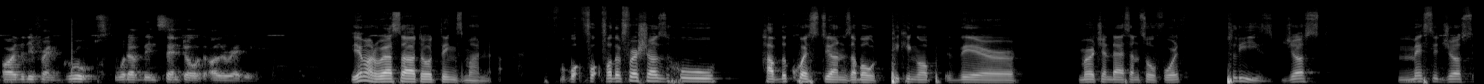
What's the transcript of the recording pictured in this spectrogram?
or the different groups would have been sent out already. Yeah, man, we'll start out things, man. For, for, for the freshers who have the questions about picking up their merchandise and so forth, please just message us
